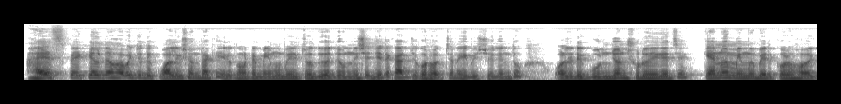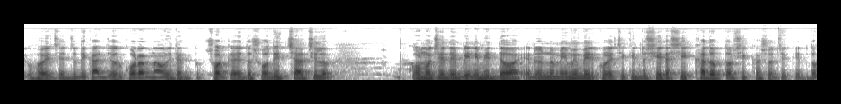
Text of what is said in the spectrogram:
হায়েস্ট স্পেকেল দেওয়া হবে যদি কোয়ালিফিকেশন থাকে, এরকম একটা মেমো বেরিয়েছিল দু হাজার উনিশে, যেটা কার্যকর হচ্ছে না, এই বিষয়ে কিন্তু অলরেডি গুঞ্জন শুরু হয়ে গেছে। কেন মেমো বের করা হয়েছে যদি কার্যকর করার না হয়ে থাকতো? সরকারি তো সদিচ্ছা ছিল, কর্মচারীদের বেনিফিট দেওয়া, এর জন্য মেমো বের করেছে, কিন্তু সেটা শিক্ষা দপ্তর, শিক্ষা সচিব কিন্তু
